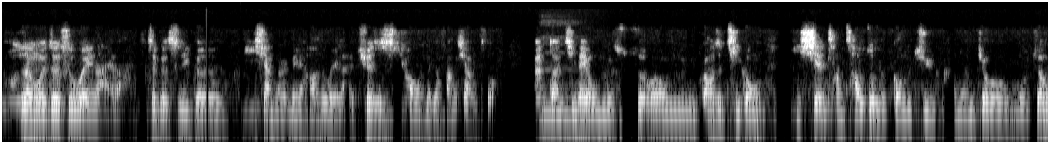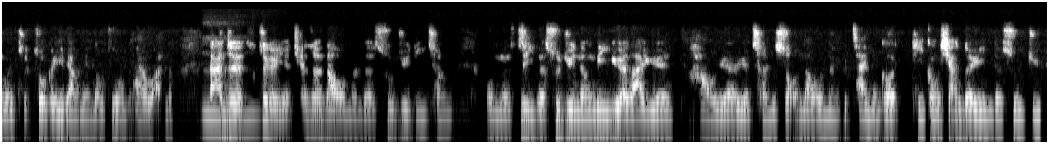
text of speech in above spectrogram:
我认为这是未来啦，这个是一个理想而美好的未来，确实是希望往那个方向走。但短期内，我们说，我们光是提供以现场操作的工具，可能就我认为做做个一两年都做不太完了。当然，这这个也牵涉到我们的数据底层，我们自己的数据能力越来越好，越来越成熟，那我们才能够提供相对应的数据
